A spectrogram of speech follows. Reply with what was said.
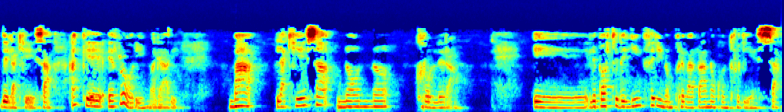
della Chiesa, anche errori magari, ma la Chiesa non crollerà. E le porte degli inferi non prevarranno contro di essa.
